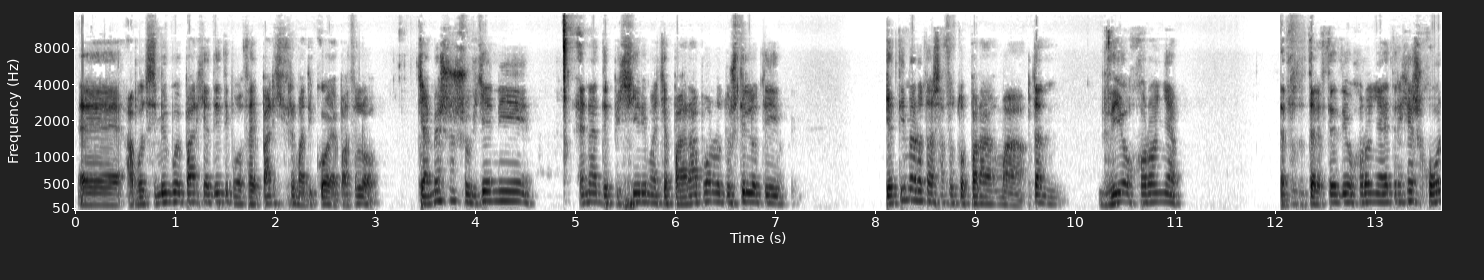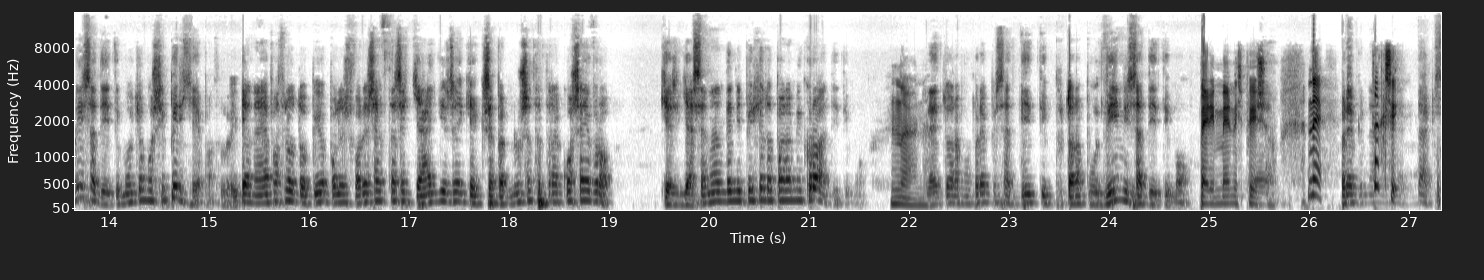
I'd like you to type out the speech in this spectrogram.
ε, από τη στιγμή που υπάρχει αντίτυπο θα υπάρχει χρηματικό έπαθλο; Και αμέσως σου βγαίνει ένα αντεπιχείρημα και παράπονο του στείλω ότι γιατί με ρωτάς αυτό το πράγμα όταν δύο χρόνια τα τελευταία δύο χρόνια έτρεχε χωρίς αντίτιμο και όμως υπήρχε έπαθλο. Υπήρχε ένα έπαθλο το οποίο πολλές φορές έφτασε και άγγιζε και ξεπερνούσε 400 ευρώ. Και για σένα δεν υπήρχε το παραμικρό αντίτιμο. Ναι, ναι. Δηλαδή τώρα που πρέπει αντίτιμο, τώρα που δίνεις αντίτιμο. Περιμένεις πίσω. Ε, ναι, πρέπει εντάξει. Να, εντάξει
